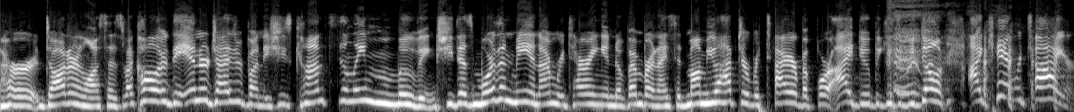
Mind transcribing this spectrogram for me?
Her daughter in law says, I call her the Energizer Bunny. She's constantly moving. She does more than me, and I'm retiring in November. And I said, Mom, you have to retire before I do because if you don't, I can't retire.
